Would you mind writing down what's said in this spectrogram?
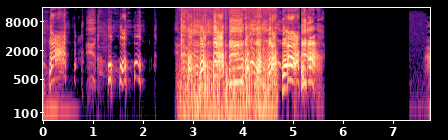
All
